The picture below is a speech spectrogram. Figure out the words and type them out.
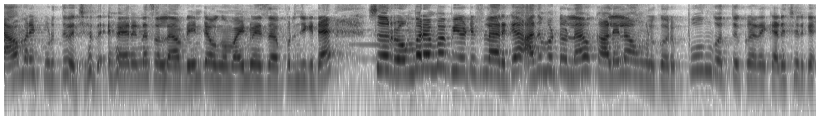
தாமரை கொடுத்து வச்சது. வேறு என்ன சொல்ல அப்படின்ட்டு உங்கள் மைண்ட் வைஸை புரிஞ்சுக்கிட்டேன். ஸோ ரொம்ப ரொம்ப பியூட்டிஃபுல்லாக இருக்குது அது மட்டும் இல்லை காலையில் அவங்களுக்கு ஒரு பூங்கொத்து கிடைச்சிருக்கு.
